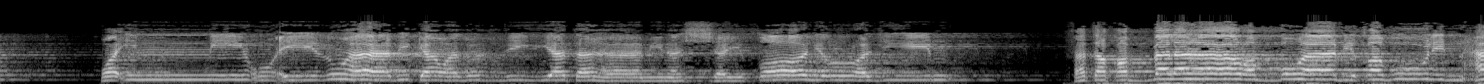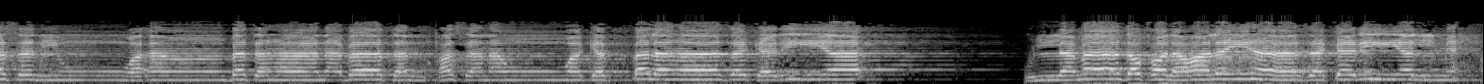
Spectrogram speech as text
وإني أعيذها بك وذريتها من الشيطان الرجيم فتقبلها ربها بقبول حسن وأنبتها نباتا حسنا وكفلها زكريا كلما دخل عليها زكريا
